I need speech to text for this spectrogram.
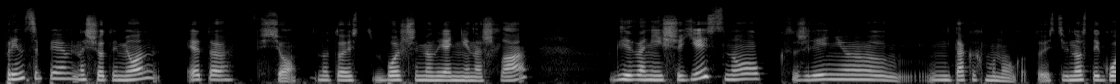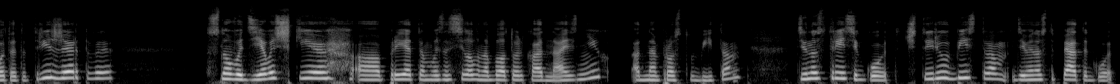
в принципе, насчет имен это все. Ну, то есть, больше имен я не нашла. Где-то они еще есть, но, к сожалению, не так их много. То есть 90-й год это три жертвы, Снова девочки, а, при этом изнасилована была только одна из них, одна просто убита. 93 год – 4 убийства, 95 год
